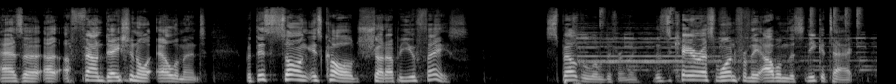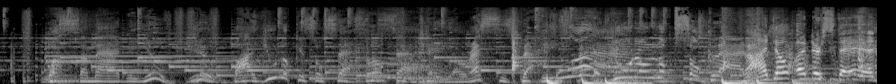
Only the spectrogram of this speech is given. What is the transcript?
as a, a, a foundational element. But this song is called "Shut Up, You Face," spelled a little differently. This is KRS One from the album The Sneak Attack. What's the matter you? You, why you looking so sad? So sad. KRS is back. What? You don't look so glad. I don't understand.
